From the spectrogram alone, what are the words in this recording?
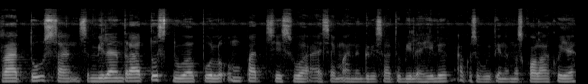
ratusan 924 siswa SMA Negeri 1 Bila Hilir. Aku sebutin nama sekolah aku ya.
